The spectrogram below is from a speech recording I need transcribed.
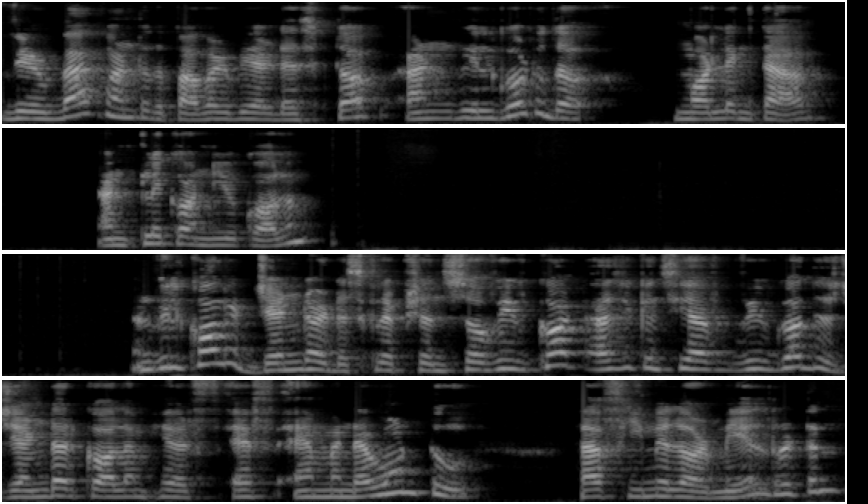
we're back onto the Power BI desktop and we'll go to the modeling tab and click on new column. And we'll call it gender description. So we've got, as you can see, I've, we've got this gender column here, FM, and I want to have female or male written.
